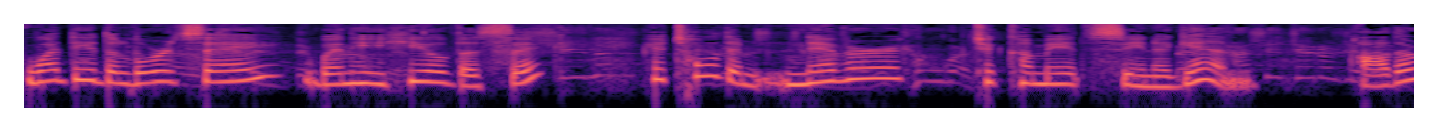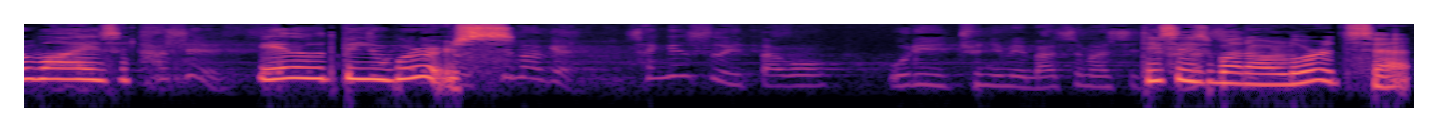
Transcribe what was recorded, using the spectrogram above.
What did the Lord say when He healed the sick? He told them never to commit sin again. Otherwise, it would be worse. This is what our Lord said.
